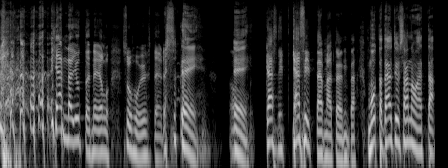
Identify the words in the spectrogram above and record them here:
Jännä juttu, että ne ei ollut suhu yhteydessä. Ei, oh. ei. Käsit, käsittämätöntä. Mutta täytyy sanoa, että,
